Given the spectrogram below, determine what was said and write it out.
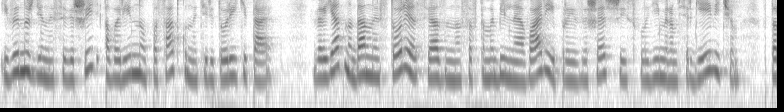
и вынужденный совершить аварийную посадку на территории Китая. Вероятно, данная история связана с автомобильной аварией, произошедшей с Владимиром Сергеевичем 2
